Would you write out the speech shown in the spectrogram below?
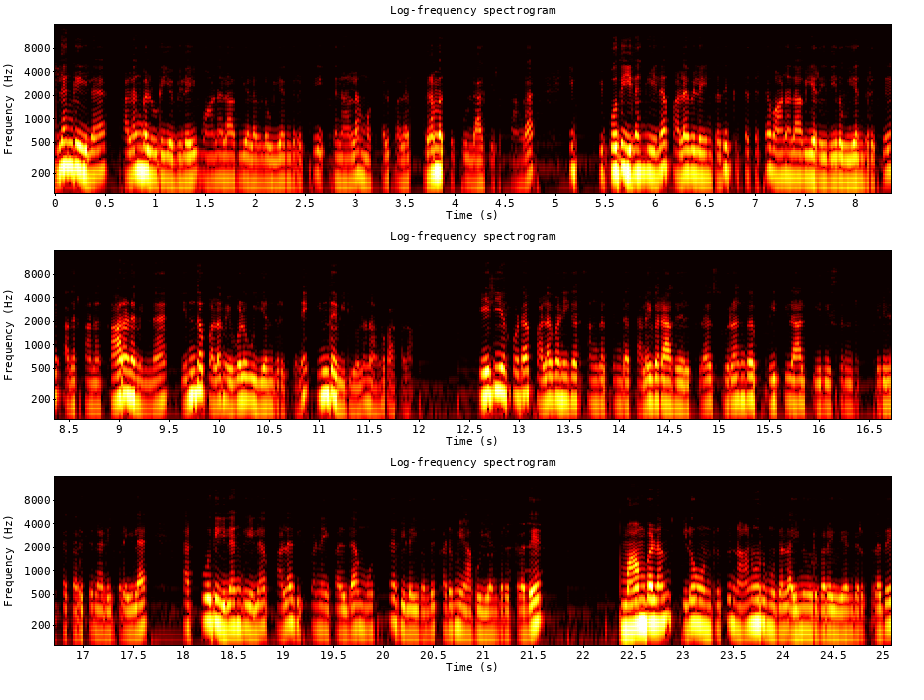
இலங்கையில் பழங்களுடைய விலை வானளாவிய அளவில் உயர்ந்திருக்கு. இதனால் மக்கள் பல சிரமத்துக்கு உள்ளாகி இருக்காங்க. இப் இப்போது இலங்கையில் பழ விலைன்றது கிட்டத்தட்ட வானளாவிய ரீதியில் உயர்ந்திருக்கு. அதற்கான காரணம் என்ன? எந்த பழம் எவ்வளவு உயர்ந்திருக்குன்னு இந்த வீடியோவில் நாங்கள் பார்க்கலாம். வேலியகோட பல வணிகர் சங்கத்தின் தலைவராக இருக்கிற சுரங்க பிரீத்திலால் பீரிசன் தெரிவித்த கருத்தின் அடிப்படையில் தற்போது இலங்கையில் பல விற்பனைகளோட மொத்த விலை வந்து கடுமையாக உயர்ந்திருக்கிறது. மாம்பழம் கிலோ ஒன்றுக்கு 400 முதல் ஐநூறு வரை உயர்ந்திருக்கிறது.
